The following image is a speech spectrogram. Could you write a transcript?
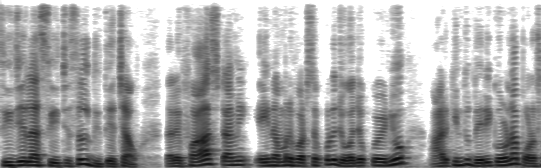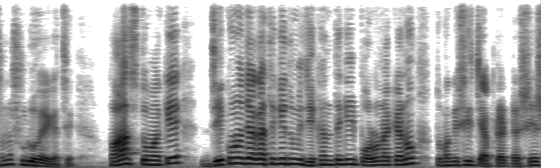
সিজিএল আর সিএইচএসএল দিতে চাও, তাহলে ফার্স্ট আমি এই নাম্বারে হোয়াটসঅ্যাপ করে যোগাযোগ করে নিও। আর কিন্তু দেরি করো না, পড়াশোনা শুরু হয়ে গেছে। ফার্স্ট তোমাকে যে কোনো জায়গা থেকে তুমি যেখান থেকেই পড়ো না কেন, তোমাকে সেই চ্যাপ্টারটা শেষ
